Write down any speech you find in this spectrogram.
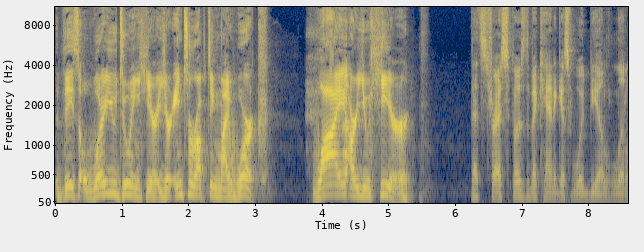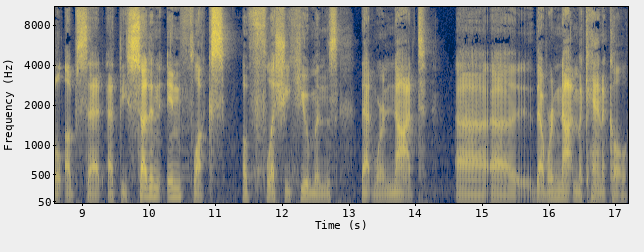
These, what are you doing here? You're interrupting my work. Why are you here? That's true. I suppose the Mechanicus would be a little upset at the sudden influx of fleshy humans that were not uh, uh, that were not mechanical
